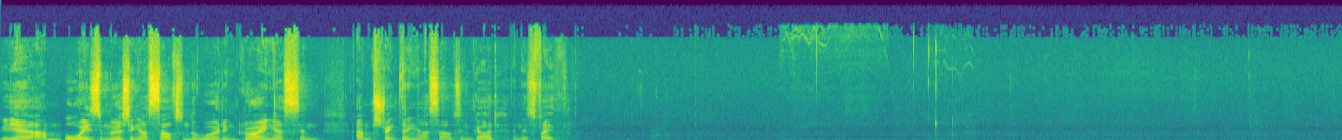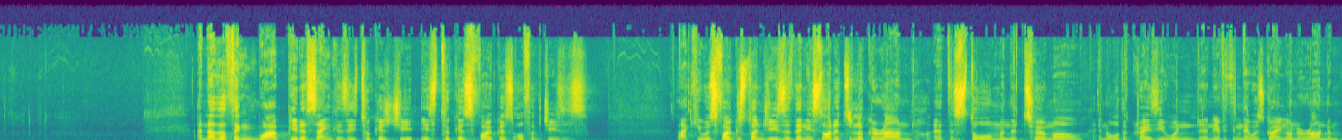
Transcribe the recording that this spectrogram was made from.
yeah, um, always immersing ourselves in the Word and growing us and um, strengthening ourselves in God and His faith. Another thing why Peter sank is he took his, he took his focus off of Jesus. Like he was focused on Jesus, then he started to look around at the storm and the turmoil and all the crazy wind and everything that was going on around him.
